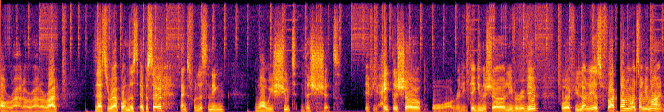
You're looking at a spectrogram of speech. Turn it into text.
All right, all right, all right. That's a wrap on this episode. Thanks for listening while we shoot the shit. If you hate the show or are really digging the show, leave a review. Or if you're lonely as fuck, tell me what's on your mind.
